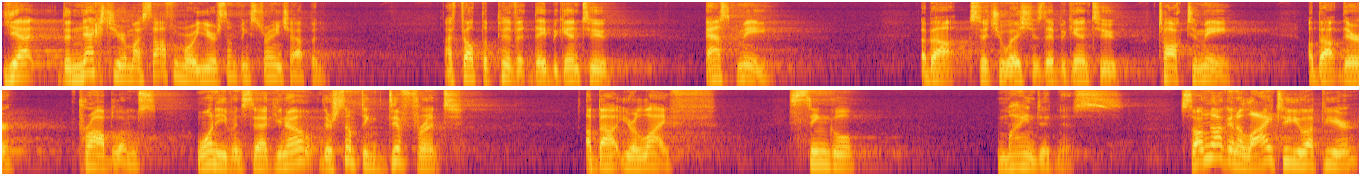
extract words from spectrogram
Yet the next year, my sophomore year, something strange happened. I felt the pivot. They began to ask me about situations, they began to talk to me about their problems. One even said, You know, there's something different about your life single mindedness. So I'm not going to lie to you up here.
